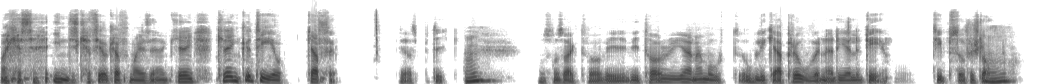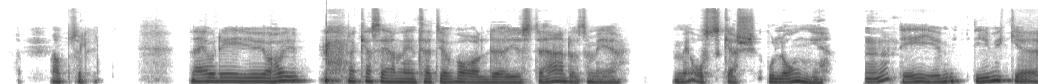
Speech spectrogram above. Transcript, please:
Magasin, indiska te och kaffemagasinet. Kränku te och kaffe, deras butik. Mm. Och som sagt var, vi, vi tar gärna emot olika prover när det gäller te. Tips och förslag. Absolut. Nej, och det är ju, jag har ju, jag kan säga anledningen till att jag valde just det här då som är med Oscars Olong. Mm. Det är ju det är mycket,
